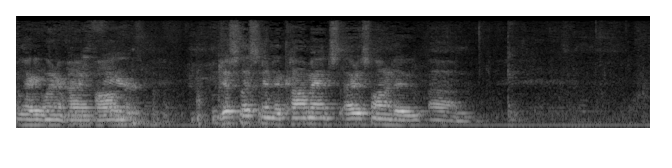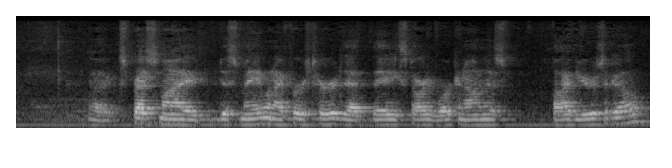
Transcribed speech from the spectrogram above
Larry Winterheim. Um, Just listening to comments, I just wanted to um, uh, express my dismay when I first heard that they started working on this five years ago.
